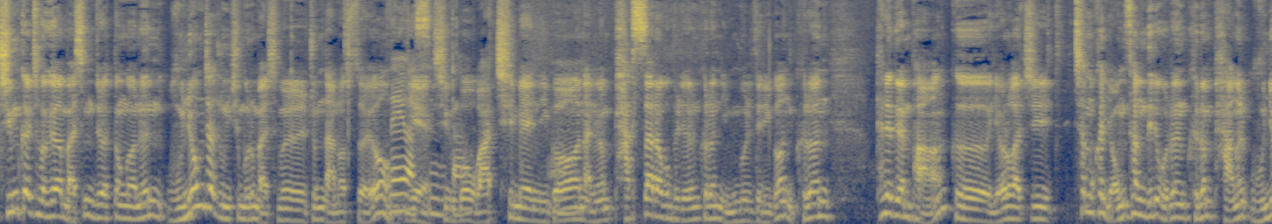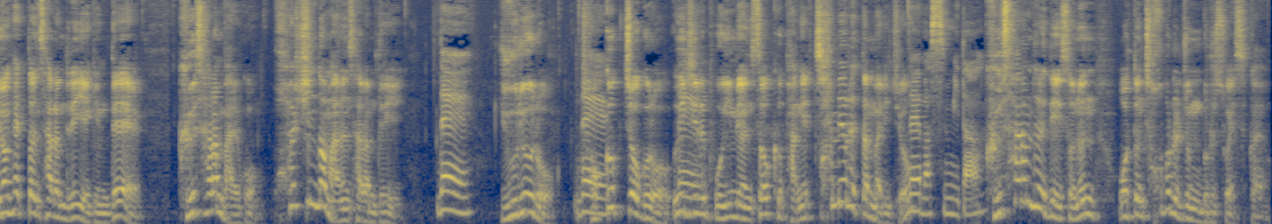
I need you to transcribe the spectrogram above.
지금까지 저희가 말씀드렸던 거는 운영자 중심으로 말씀을 좀 나눴어요. 네, 맞습니다. 예, 지금 뭐 와치맨이건 음. 아니면 박사라고 불리는 그런 인물들이건 그런 텔레그램 방, 그 여러 가지 참혹한 영상들이 오른 그런 방을 운영했던 사람들의 얘기인데 그 사람 말고 훨씬 더 많은 사람들이 네. 유료로 네. 적극적으로 네. 의지를 네. 보이면서 그 방에 참여를 했단 말이죠. 네, 맞습니다. 그 사람들에 대해서는 어떤 처벌을 좀 물을 수가 있을까요?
